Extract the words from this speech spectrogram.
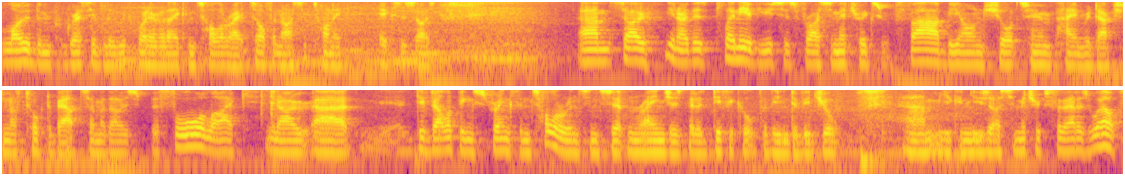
load them progressively with whatever they can tolerate. It's often isotonic exercise. Um, so, you know, there's plenty of uses for isometrics far beyond short term pain reduction. I've talked about some of those before, like, you know, uh, developing strength and tolerance in certain ranges that are difficult for the individual. Um, you can use isometrics for that as well.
